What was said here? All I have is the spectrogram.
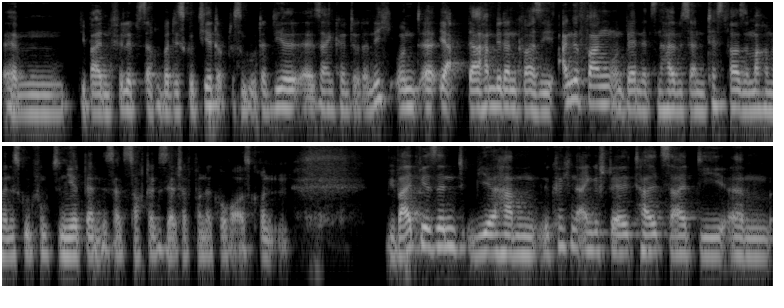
ähm, die beiden Philips darüber diskutiert, ob das ein guter Deal äh, sein könnte oder nicht. Und äh, ja, da haben wir dann quasi angefangen und werden jetzt ein halbes Jahr eine Testphase machen. Wenn es gut funktioniert, werden wir es als Tochtergesellschaft von der Coro ausgründen. Wie weit wir sind, wir haben eine Köchin eingestellt, Teilzeit, die ähm,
